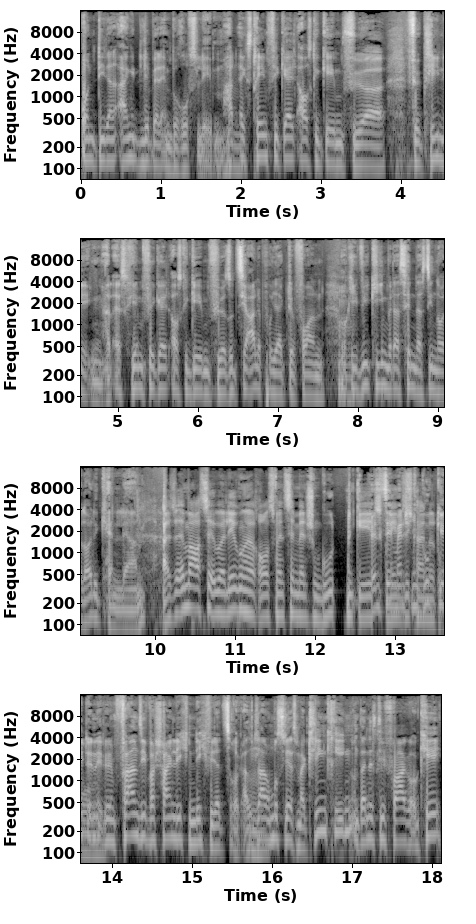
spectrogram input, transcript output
und die dann eingegliedert werden im Berufsleben. Hat mhm. extrem viel Geld ausgegeben für, für Kliniken, hat extrem viel Geld ausgegeben für soziale Projekte von, okay, wie kriegen wir das hin, dass die neue Leute kennenlernen? Also immer aus der Überlegung heraus, wenn es den Menschen gut geht, wenn es den Menschen gut geht, dann fahren sie wahrscheinlich nicht wieder zurück. Also klar, mhm. musst du die erstmal clean kriegen und dann ist die Frage, okay,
